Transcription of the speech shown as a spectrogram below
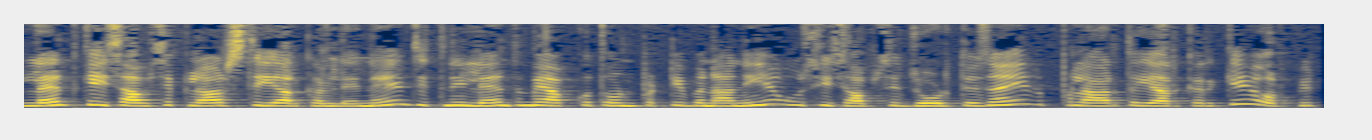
लेंथ के हिसाब से फ्लावर्स तैयार कर लेने हैं। जितनी लेंथ में आपको तोड़ पट्टी बनानी है, उस हिसाब से जोड़ते जाएँ, फ्लावर तैयार करके और फिर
